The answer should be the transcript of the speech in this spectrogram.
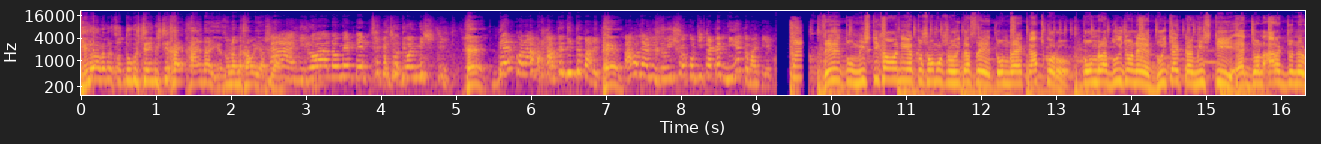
হিরো আলমের চোদ্দ গোষ্ঠী এই মিষ্টি খায় খায় নাই এজন্য আমি খাওয়াই আসলাম। না হিরো আলমের পেট থেকে যদি ওই মিষ্টি হ্যাঁ। বের করে আমার হাতে দিতে পারে হ্যাঁ। তাহলে আমি দুইশো কোটি টাকা নিয়ে তোমায় বিয়ে যেহেতু মিষ্টি খাওয়া নিয়ে এত সমস্যা হইতাছে তোমরা এক কাজ করো তোমরা দুইজনে দুই চারটা মিষ্টি একজন আরেকজনের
